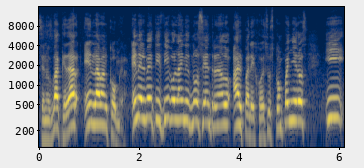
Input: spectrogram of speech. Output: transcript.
se nos va a quedar en la Vancomer. En el Betis Diego Lainez no se ha entrenado al parejo de sus compañeros y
